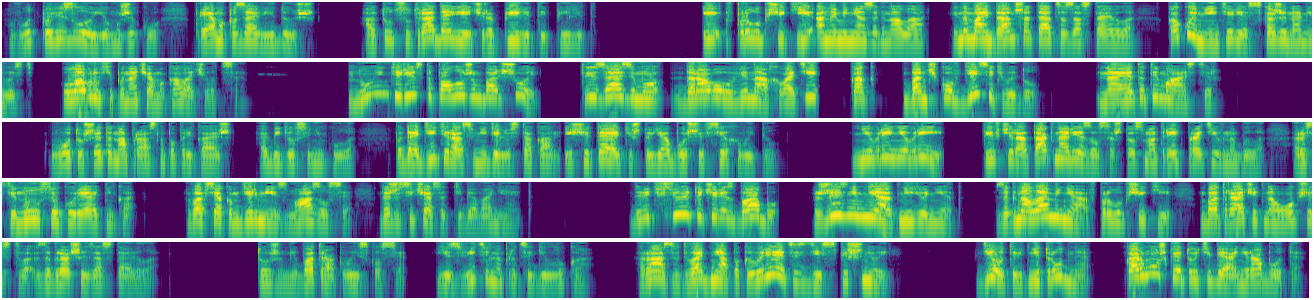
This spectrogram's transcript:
Вот повезло ее мужику, прямо позавидуешь. А тут с утра до вечера пилит и пилит. И в пролупщики она меня загнала, и на Майдан шататься заставила. Какой мне интерес, скажи на милость, у Лаврухи по ночам околачиваться? Ну, интерес-то, положим, большой. Ты за зиму дарового вина хвати, как банчков десять выдул. На это ты мастер. Вот уж это напрасно попрекаешь, — обиделся Никула. Подадите раз в неделю стакан и считаете, что я больше всех выпил. Не ври, не ври. Ты вчера так нарезался, что смотреть противно было. Растянулся у курятника. Во всяком дерьме измазался. Даже сейчас от тебя воняет. Да ведь все это через бабу. Жизни мне от нее нет. Загнала меня в пролупщики, батрачить на общество за гроши заставила. Тоже мне батрак выискался. Язвительно процедил Лука. Раз в два дня поковыряется здесь с пешней. Дело-то ведь не трудное. Кормушка это у тебя, а не работа.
